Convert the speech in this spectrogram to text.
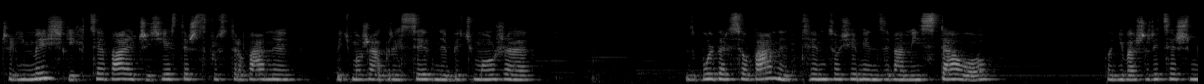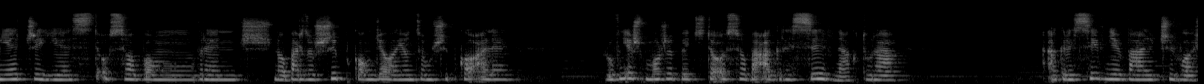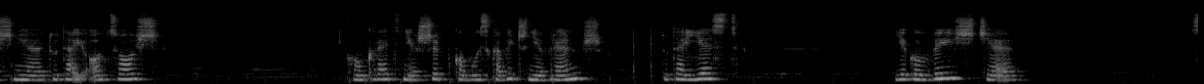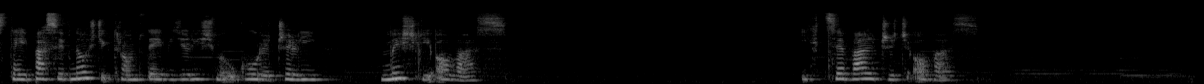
czyli myśli, chce walczyć, jest też sfrustrowany, być może agresywny, być może zbulwersowany tym, co się między Wami stało, ponieważ rycerz mieczy jest osobą wręcz no, bardzo szybką, działającą szybko, ale również może być to osoba agresywna, która agresywnie walczy właśnie tutaj o coś, konkretnie, szybko, błyskawicznie wręcz. Tutaj jest jego wyjście z tej pasywności, którą tutaj widzieliśmy u góry, czyli myśli o Was i chce walczyć o Was.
